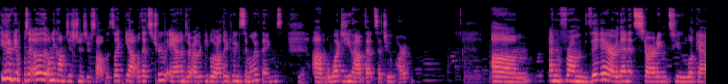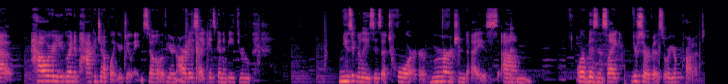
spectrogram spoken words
even if people say, "Oh, the only competition is yourself," it's like, yeah, well, that's true, and there are other people who are out there doing similar things. Yeah. Um, what do you have that sets you apart? Um, and from there, then it's starting to look at how are you going to package up what you're doing. So if you're an artist, like it's going to be through music releases, a tour, merchandise, um, or a business like your service or your product.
